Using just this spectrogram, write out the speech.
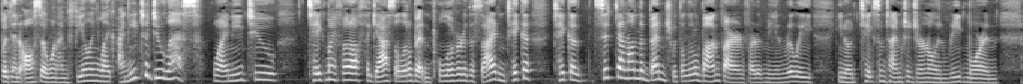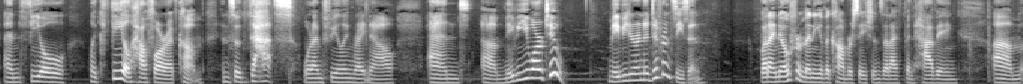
but then also when I'm feeling like I need to do less, or I need to take my foot off the gas a little bit and pull over to the side and take a take a sit down on the bench with a little bonfire in front of me and really you know take some time to journal and read more and and feel like feel how far I've come. And so that's what I'm feeling right now. And um, maybe you are too. Maybe you're in a different season. But I know from many of the conversations that I've been having um,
